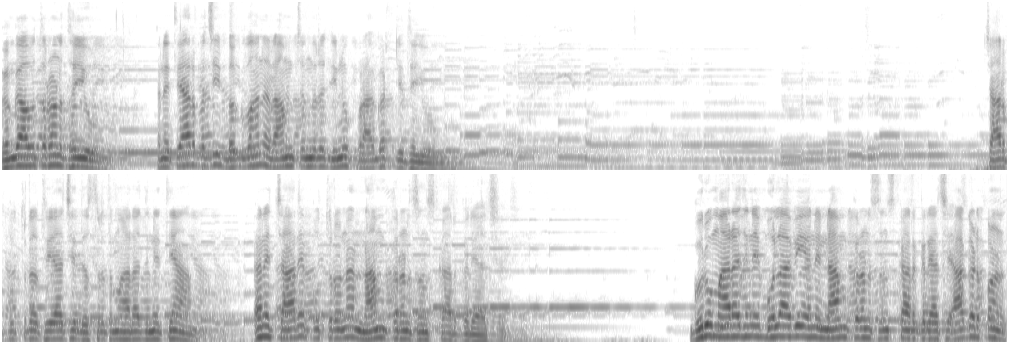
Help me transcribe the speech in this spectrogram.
ગંગા અવતરણ થયું. અને ત્યાર પછી ભગવાન રામચંદ્રજીનું પ્રાગટ્ય થયું. ચાર પુત્ર થયા છે દશરથ મહારાજને ત્યાં અને ચારે પુત્રોના નામકરણ સંસ્કાર કર્યા છે. ગુરુ મહારાજને બોલાવી અને નામકરણ સંસ્કાર કર્યા છે. આગળ પણ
